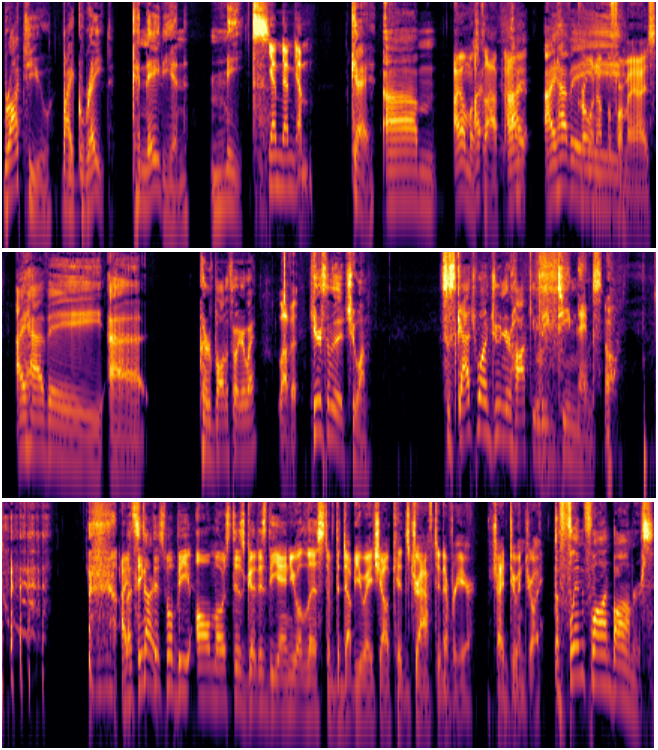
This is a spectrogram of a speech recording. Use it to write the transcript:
Brought to you by Great Canadian Meats. Yum yum yum. Okay. Um, i almost clapped i, I, I have a growing up before my eyes I have a uh, curveball to throw your way. love it Here's something to chew on. Saskatchewan Junior Hockey League team names. Oh. I Let's think start. this will be almost as good as the annual list of the WHL kids drafted every year, which I do enjoy. The Flin Flon Bombers.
